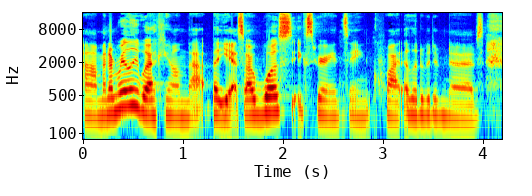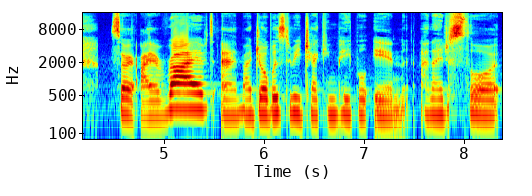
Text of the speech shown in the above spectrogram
Um, and I'm really working on that. But yes, I was experiencing quite a little bit of nerves. So I arrived, and my job was to be checking people in, and I just thought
